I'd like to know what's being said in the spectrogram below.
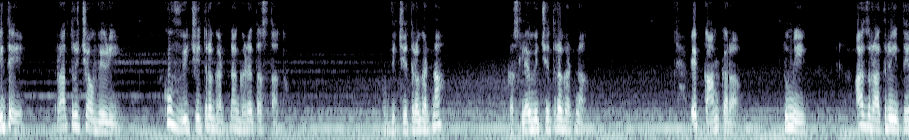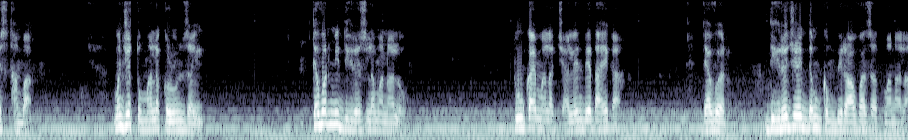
इथे रात्रीच्या वेळी खूप विचित्र घटना घडत असतात. विचित्र घटना? कसल्या विचित्र घटना? एक काम करा. तुम्ही आज रात्री इथेच थांबा. म्हणजे तुम्हाला कळून जाईल. त्यावर मी धीरजला म्हणालो. तू काय मला चॅलेंज देत आहे का? त्यावर धीरज एकदम गंभीर आवाजात म्हणाला.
